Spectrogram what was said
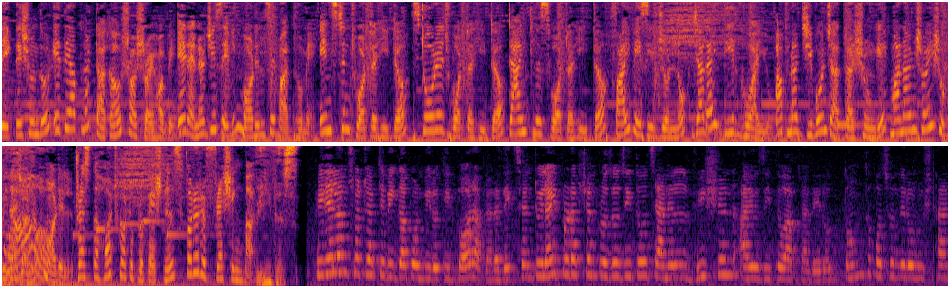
দেখতে সুন্দর এতে আপনার টাকাও সাশ্রয় হবে। এর এনার্জি সেভিং মডেলস এর মাধ্যমে। Instant water heater storage water heater tankless water heater five এসির জন্য যা দেয় দীর্ঘ আয়ু। আপনার জীবনযাত্রার সঙ্গে মানানসই সুবিধাজনক model trust the hot water professionals for a refreshing bath Venus. ফিরে এলাম ছোট্ট একটা বিজ্ঞাপন বিরতির পর। আপনারা দেখছেন টুইলাইট প্রোডাকশন প্রযোজিত চ্যানেল ভিশন আয়োজিত আপনাদের অত্যন্ত পছন্দের অনুষ্ঠান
